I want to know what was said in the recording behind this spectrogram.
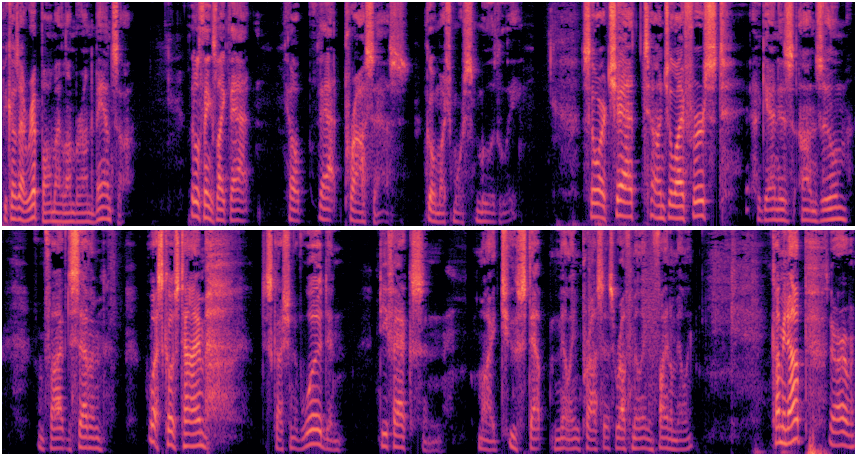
because I rip all my lumber on the bandsaw. Little things like that help that process go much more smoothly. So our chat on July 1st again is on Zoom from 5 to 7 West Coast time. Discussion of wood and defects and my two-step milling process, rough milling and final milling. Coming up, there are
